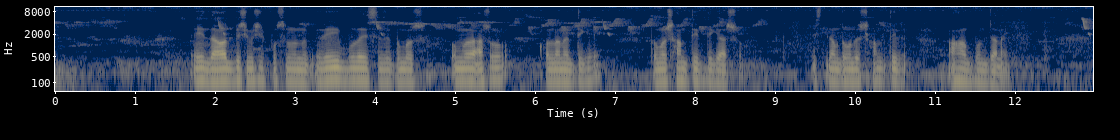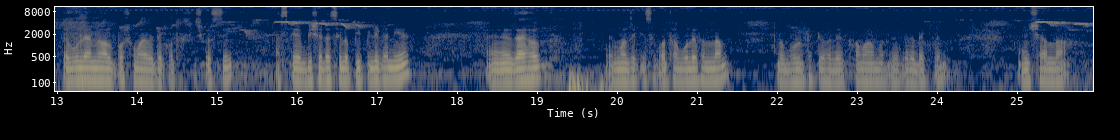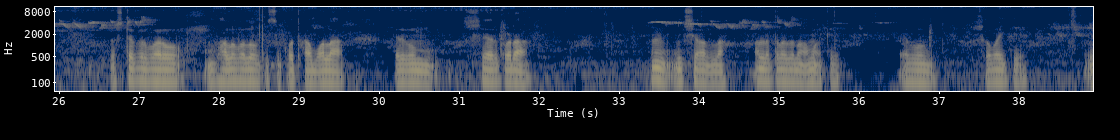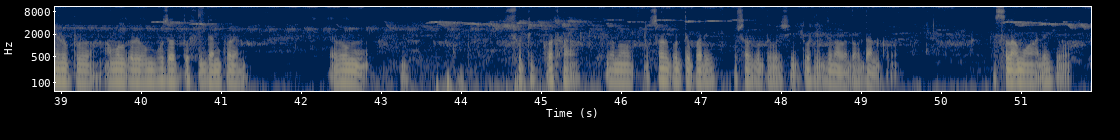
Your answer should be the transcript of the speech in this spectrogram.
এই দাওয়াত বেশি বেশি প্রচলন এই বোঝাইছে যে তোমরা তোমরা আসো কল্যাণের দিকে, তোমরা শান্তির দিকে আসো। ইসলাম তোমাদের শান্তির আহ্বান জানাই এ বলে আমি অল্প সময়ের ভিতরে কথা শেষ করছি। আজকে বিষয়টা ছিল পিপিলিকা নিয়ে। যাই হোক, এর মাঝে কিছু কথা বলে ফেললাম। ভুল ত্রুটি হলে ক্ষমার মধ্যে করে দেখবেন। ইনশাল্লাহ চেষ্টা করব আরও ভালো ভালো কিছু কথা বলা, এরকম শেয়ার করা। হুম, ইনশাআল্লাহ। আল্লাহ তালা যেন আমাকে এবং সবাইকে এর উপর আমল করে এবং বোঝার তৌফিক দান করেন। এবং সঠিক কথা যেন প্রসার করতে পারি, প্রসার করতে পারি, সেই তৌফিক যেন আল্লাহ দান করে আসসালামু আলাইকুম।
